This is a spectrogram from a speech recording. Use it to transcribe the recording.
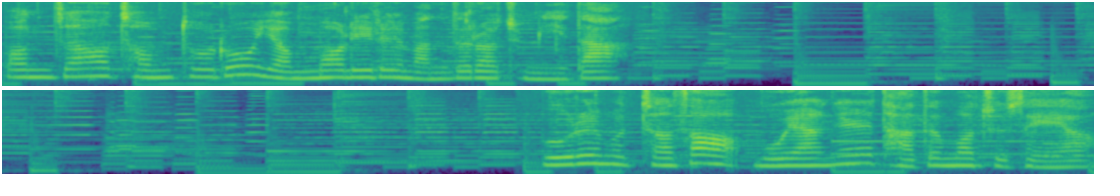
먼저 점토로 옆머리를 만들어 줍니다. 물을 묻혀서 모양을 다듬어 주세요.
